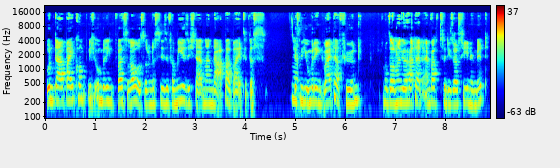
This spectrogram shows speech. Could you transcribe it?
und dabei kommt nicht unbedingt was raus, sondern dass diese Familie sich da aneinander abarbeitet. Das Ja. ist nicht unbedingt weiterführend, sondern gehört halt einfach zu dieser Szene mit.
